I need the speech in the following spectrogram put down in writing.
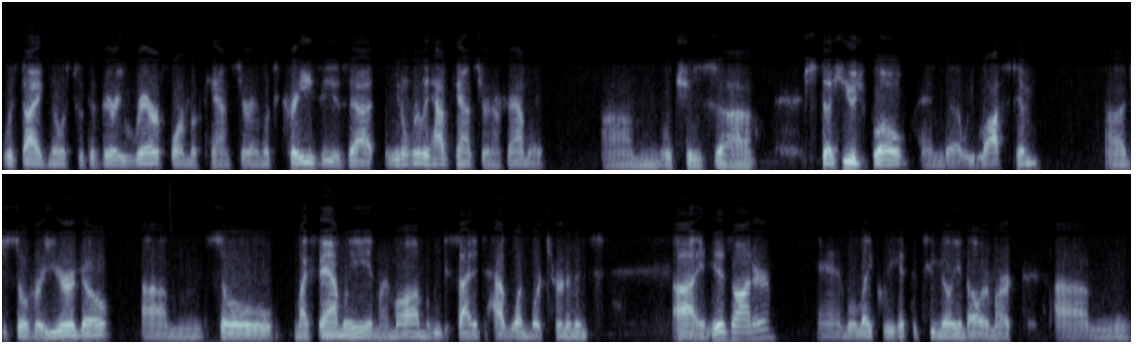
was diagnosed with a very rare form of cancer. And what's crazy is that we don't really have cancer in our family, um, which is uh, just a huge blow. And uh, we lost him uh, just over a year ago. Um, so my family and my mom, we decided to have one more tournament uh, in his honor, and we'll likely hit the two million dollar mark um,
